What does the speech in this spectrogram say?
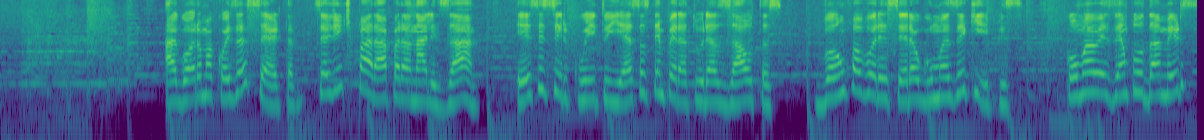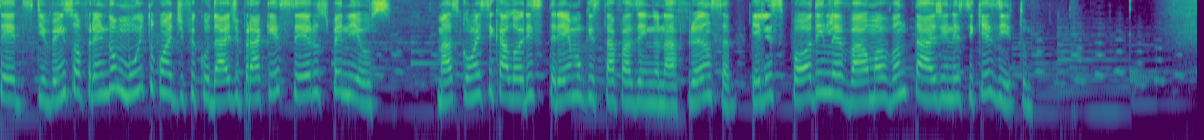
Agora, uma coisa é certa: se a gente parar para analisar, esse circuito e essas temperaturas altas vão favorecer algumas equipes. Como é o exemplo da Mercedes, que vem sofrendo muito com a dificuldade para aquecer os pneus. Mas com esse calor extremo que está fazendo na França, eles podem levar uma vantagem nesse quesito.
